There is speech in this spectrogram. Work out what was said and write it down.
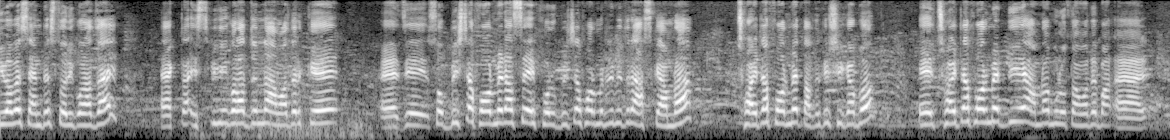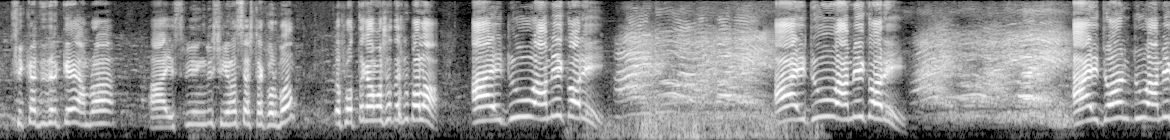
কীভাবে সেন্টেন্স তৈরি করা যায়, একটা স্পিকিং করার জন্য আমাদেরকে যে চব্বিশটা ফর্মেট আছে, এই চব্বিশটা ফর্মেটের ভিতরে আজকে আমরা ছয়টা ফর্মেট তাদেরকে শেখাবো। এই ছয়টা ফর্মেট দিয়ে আমরা মূলত আমাদের শিক্ষার্থীদেরকে আমরা স্পিকিং ইংলিশ শেখানোর চেষ্টা করব। তো প্রত্যেকে আমার সাথে একটু বলো আই ডু আমি করি। আই ডু আমি করি। আই ডোন্ট ডু আমি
